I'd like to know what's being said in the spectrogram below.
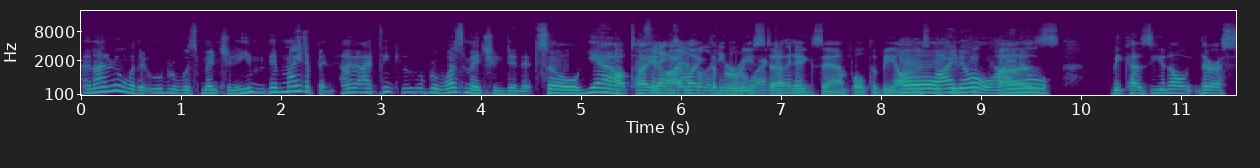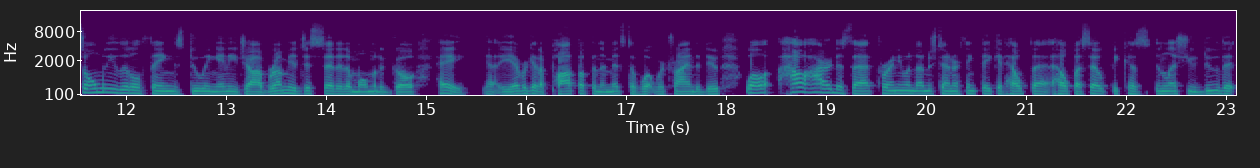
and I don't know whether Uber was mentioned. He, it might have been. I, I think Uber was mentioned in it. So yeah. I'll tell As you, I like the people who aren't barista example, to be honest. Oh, with I you, know, I know. Because- you know there are so many little things doing any job. Rumya just said it a moment ago. Hey, you ever get a pop up in the midst of what we're trying to do? Well, how hard is that for anyone to understand or think they could help that help us out? Because unless you do that,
